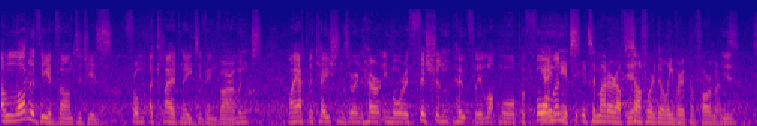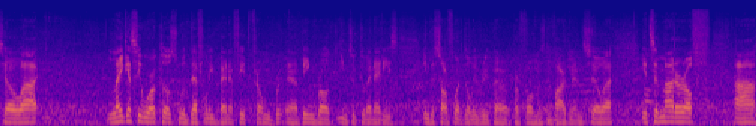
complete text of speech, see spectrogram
a lot of the advantages from a cloud native environment, my applications are inherently more efficient, hopefully a lot more performant. Yeah, it's, it's a matter of yeah. software delivery performance. Yeah. So uh, legacy workloads will definitely benefit from uh, being brought into Kubernetes in the software delivery per performance mm. department. So uh, it's a matter of uh,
